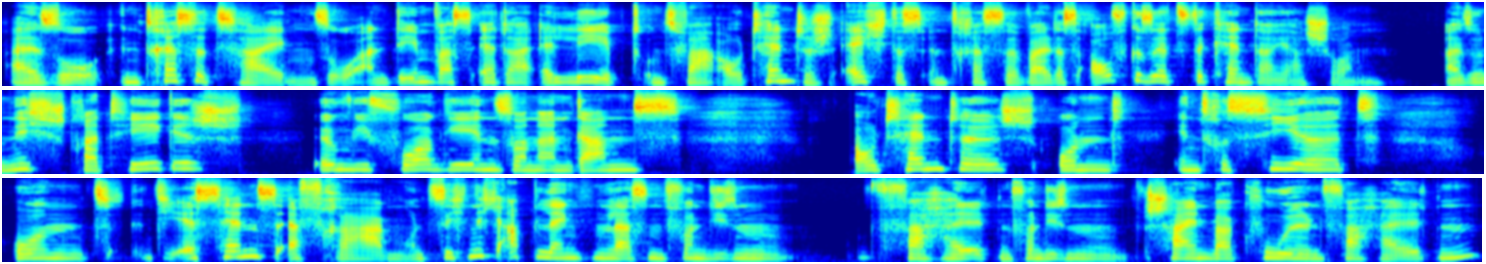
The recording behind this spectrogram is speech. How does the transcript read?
Also Interesse zeigen, so an dem, was er da erlebt. Und zwar authentisch, echtes Interesse, weil das Aufgesetzte kennt er ja schon. Also nicht strategisch irgendwie vorgehen, sondern ganz authentisch und interessiert und die Essenz erfragen und sich nicht ablenken lassen von diesem Verhalten, von diesem scheinbar coolen Verhalten,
